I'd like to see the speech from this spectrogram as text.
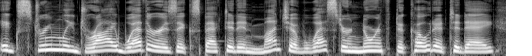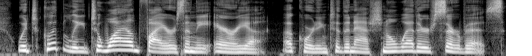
extremely dry weather is expected in much of western North Dakota today, which could lead to wildfires in the area, according to the National Weather Service.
